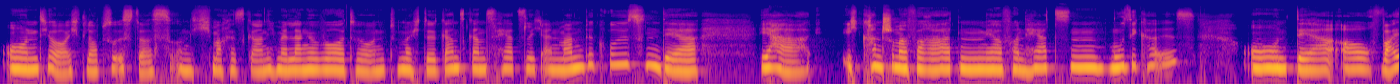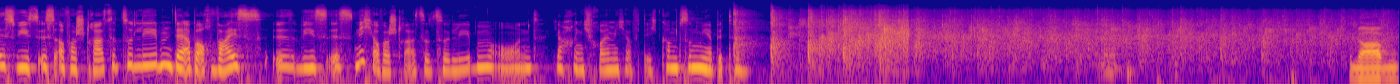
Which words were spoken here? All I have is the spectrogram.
Und ja, ich glaube, so ist das. Und ich mache jetzt gar nicht mehr lange Worte und möchte ganz, ganz herzlich einen Mann begrüßen, der, ja, ich kann schon mal verraten, ja, von Herzen Musiker ist und der auch weiß, wie es ist, auf der Straße zu leben, der aber auch weiß, äh, wie es ist, nicht auf der Straße zu leben. Und Jochen, ich freue mich auf dich. Komm zu mir bitte. Guten Abend.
